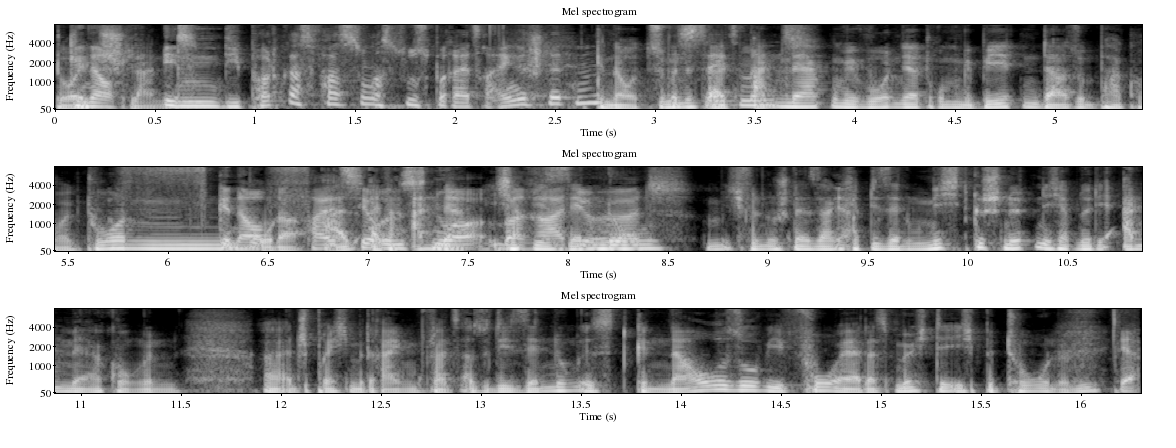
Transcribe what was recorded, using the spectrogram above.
Deutschland. Genau. In die Podcast-Fassung hast du es bereits reingeschnitten? Genau, zumindest als? Anmerkung. Wir wurden ja darum gebeten, da so ein paar Korrekturen Genau, oder falls ihr uns nur über Radio Sendung, hört. Ich will nur schnell sagen, Ja. ich habe die Sendung nicht geschnitten, ich habe nur die Anmerkungen äh, entsprechend mit reingepflanzt. Also die Sendung ist genauso wie vorher, das möchte ich betonen. Ja.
